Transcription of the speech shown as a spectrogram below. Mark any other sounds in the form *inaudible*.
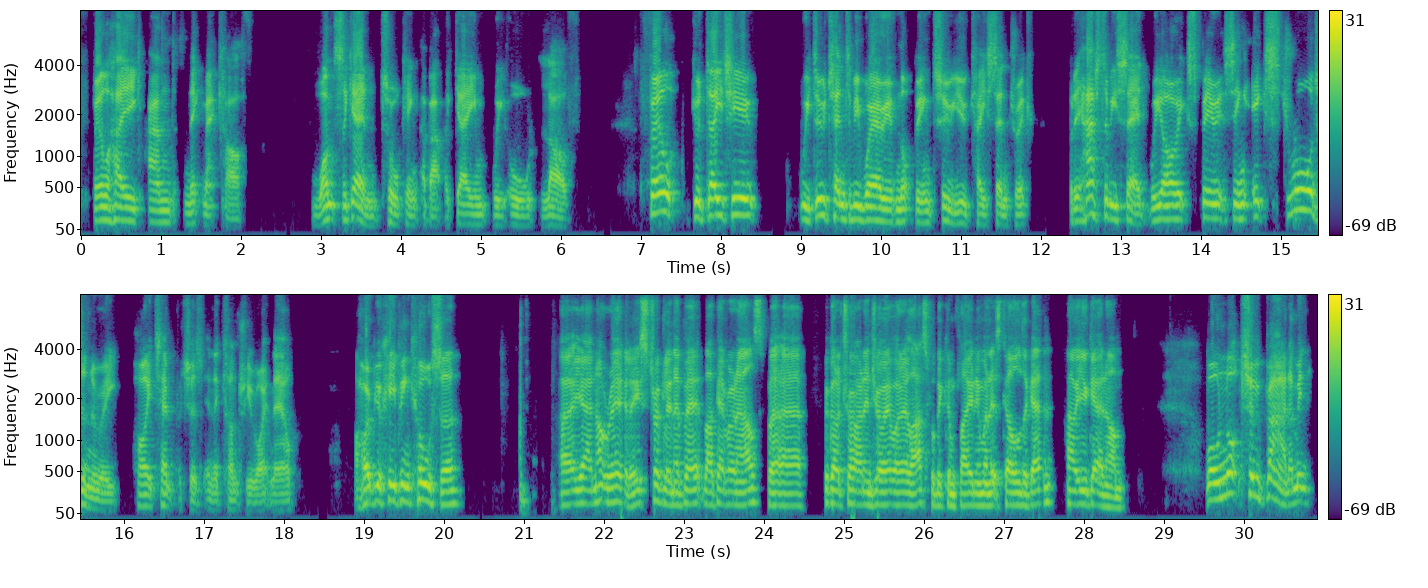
Phil Haigh and Nick Metcalfe. Once again, talking about the game we all love. Phil, good day to you. We do tend to be wary of not being too UK centric, but it has to be said we are experiencing extraordinary high temperatures in the country right now. I hope you're keeping cool, sir. Uh, yeah, not really. Struggling a bit like everyone else, but uh, we've got to try and enjoy it while it lasts. We'll be complaining when it's cold again. How are you getting on? Well, not too bad. I mean,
